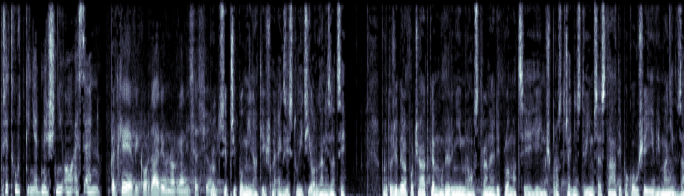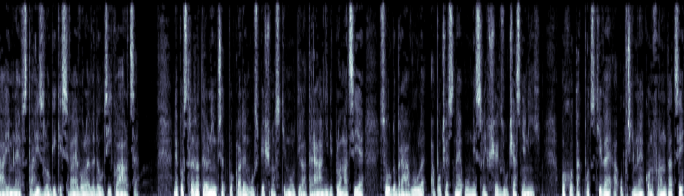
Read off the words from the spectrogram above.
předchůdkyně dnešní OSN. Proč si připomínat již neexistující organizaci? Protože byla počátkem moderní mnohostrané diplomacie, jejímž prostřednictvím se státy pokoušejí vymanit vzájemné vztahy z logiky své vole vedoucí k válce. Nepostradatelným předpokladem úspěšnosti multilaterální diplomacie jsou dobrá vůle a počestné úmysly všech zúčastněných, ochota k poctivé a upřímné konfrontaci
